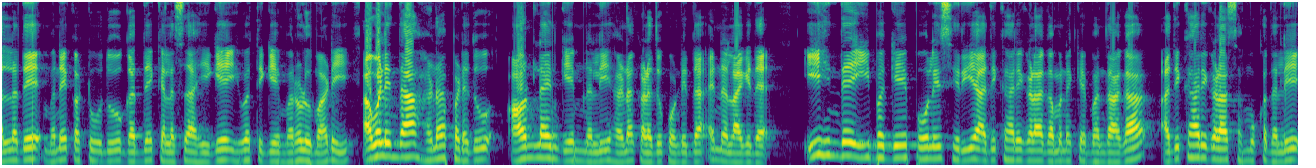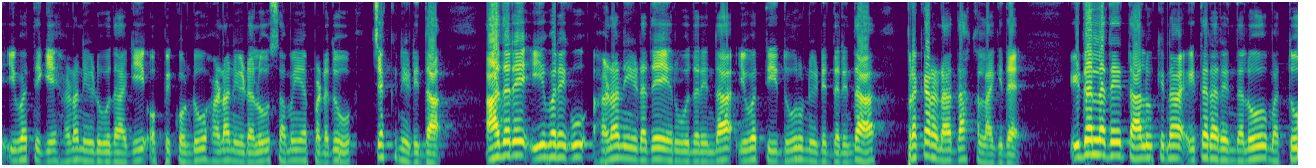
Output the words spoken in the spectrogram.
ಅಲ್ಲದೆ ಮನೆ ಕಟ್ಟುವುದು, ಗದ್ದೆ ಕೆಲಸ ಹೀಗೆ ಯುವತಿಗೆ ಮರಳು ಮಾಡಿ ಅವಳಿಂದ ಹಣ ಪಡೆದು ಆನ್ಲೈನ್ ಗೇಮ್ನಲ್ಲಿ ಹಣ ಕಳೆದುಕೊಂಡಿದ್ದ ಎನ್ನಲಾಗಿದೆ. ಈ ಹಿಂದೆ ಈ ಬಗ್ಗೆ ಪೊಲೀಸ್ ಹಿರಿಯ ಅಧಿಕಾರಿಗಳ ಗಮನಕ್ಕೆ ಬಂದಾಗ ಅಧಿಕಾರಿಗಳ ಸಮ್ಮುಖದಲ್ಲಿ ಯುವತಿಗೆ ಹಣ ನೀಡುವುದಾಗಿ ಒಪ್ಪಿಕೊಂಡು ಹಣ ನೀಡಲು ಸಮಯ ಪಡೆದು ಚೆಕ್ ನೀಡಿದ್ದ. ಆದರೆ ಈವರೆಗೂ ಹಣ ನೀಡದೇ ಇರುವುದರಿಂದ ಯುವತಿ ದೂರು ನೀಡಿದ್ದರಿಂದ ಪ್ರಕರಣ ದಾಖಲಾಗಿದೆ. ಇದಲ್ಲದೆ ತಾಲೂಕಿನ ಇತರರಿಂದಲೂ ಮತ್ತು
